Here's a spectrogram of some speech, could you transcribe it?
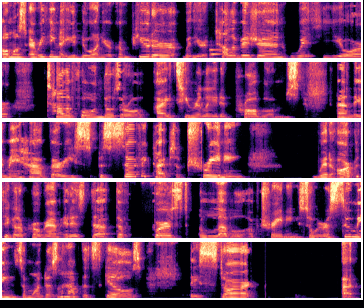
Almost everything that you do on your computer, with your television, with your telephone, those are all IT related problems. And they may have very specific types of training. With our particular program, it is the, the first level of training. So we're assuming someone doesn't have the skills they start at,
